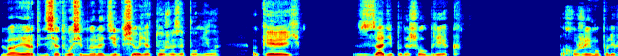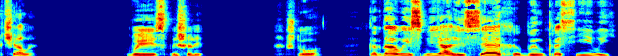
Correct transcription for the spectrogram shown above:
2Р-5801. Все, я тоже запомнила. Окей. Сзади подошел грек. Похоже, ему полегчало. Вы слышали? Что? Когда вы смеялись, эхо был красивый.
